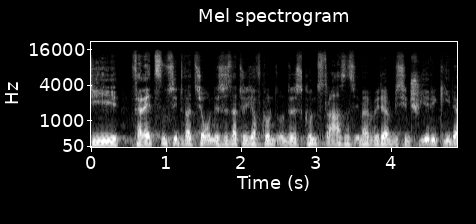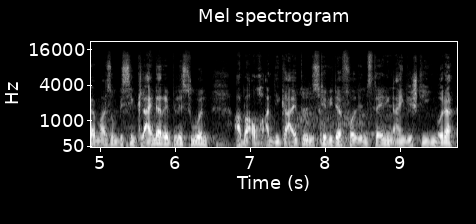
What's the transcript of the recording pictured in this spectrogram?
Die Verletzungssituation ist es natürlich aufgrund unseres Kunstrasens immer wieder ein bisschen schwierig. Jeder mal so ein bisschen kleinere Blessuren. Aber auch Andy Geipel ist hier wieder voll ins Training eingestiegen oder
